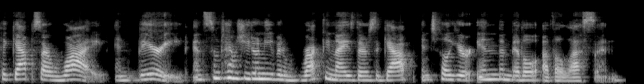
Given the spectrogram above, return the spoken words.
The gaps are wide and varied, and sometimes you don't even recognize there's a gap until you're in the middle of a lesson.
